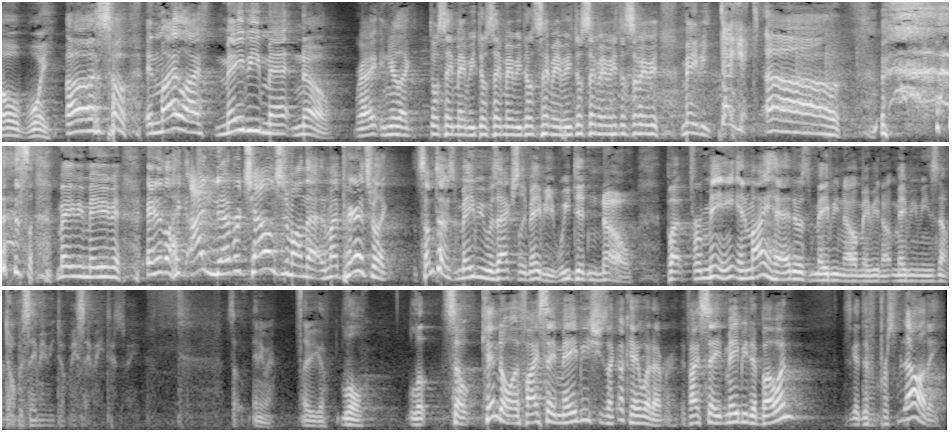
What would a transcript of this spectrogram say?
oh boy. Uh, so in my life, maybe meant no, right? And you're like, don't say maybe, don't say maybe, don't say maybe, don't say maybe, don't say maybe, maybe. Dang it! Uh, maybe, maybe, maybe. And like, I never challenged him on that. And my parents were like, sometimes maybe was actually maybe. We didn't know. But for me, in my head, it was maybe no, maybe no, maybe means no. Don't say maybe, don't say maybe, don't say maybe. So anyway, there you go. Little, Little so Kendall, if I say maybe, she's like, okay, whatever. If I say maybe to Bowen, he's got a different personality.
